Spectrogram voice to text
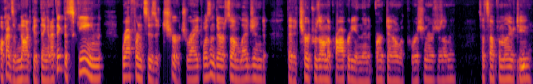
all kinds of not good thing. And I think the Skene references a church, right? Wasn't there some legend that a church was on the property and then it burnt down with parishioners or something? Does that sound familiar to you?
